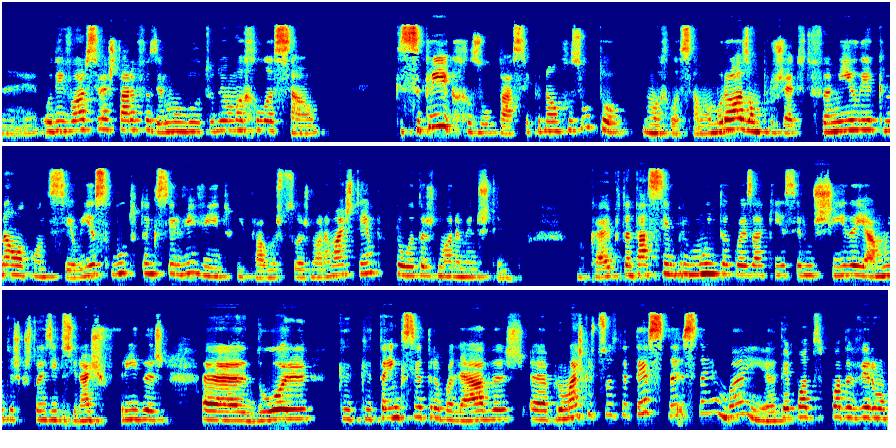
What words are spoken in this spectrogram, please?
É? O divórcio é estar a fazer um luto de uma relação que se queria que resultasse e que não resultou. Uma relação amorosa, um projeto de família que não aconteceu. E esse luto tem que ser vivido. E para algumas pessoas demora mais tempo, para outras demora menos tempo. Ok? Portanto, há sempre muita coisa aqui a ser mexida e há muitas questões emocionais, feridas, uh, dor, que, que, têm que ser trabalhadas, uh, por mais que as pessoas até se, se tenham bem, até pode, pode haver um,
